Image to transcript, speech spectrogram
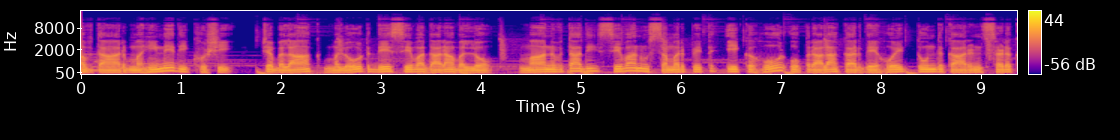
ਅਵਤਾਰ ਮਹੀਨੇ ਦੀ ਖੁਸ਼ੀ, ਚਬਲਾਕ ਮਲੋਟ ਦੇ ਸੇਵਾਦਾਰਾਂ ਵੱਲੋਂ ਮਾਨਵਤਾ ਦੀ ਸੇਵਾ ਨੂੰ ਸਮਰਪਿਤ ਇੱਕ ਹੋਰ ਉਪਰਾਲਾ ਕਰਦੇ ਹੋਏ ਤੁੰਦ ਕਾਰਨ ਸੜਕ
